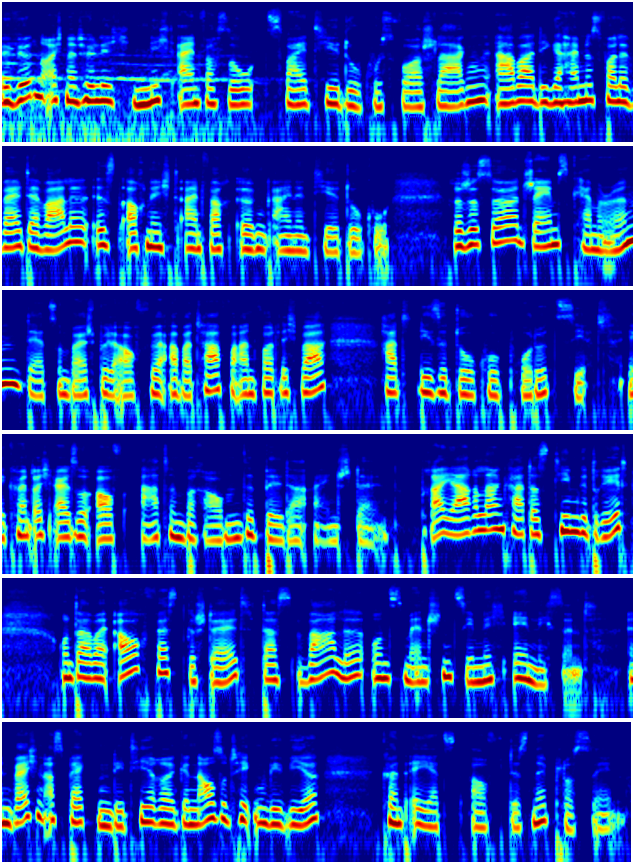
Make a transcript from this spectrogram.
Wir würden euch natürlich nicht einfach so zwei Tierdokus vorschlagen, aber die geheimnisvolle Welt der Wale ist auch nicht einfach irgendeine Tierdoku. Regisseur James Cameron, der zum Beispiel auch für Avatar verantwortlich war, hat diese Doku produziert. Ihr könnt euch also auf atemberaubende Bilder einstellen. Drei Jahre lang hat das Team gedreht und dabei auch festgestellt, dass Wale uns Menschen ziemlich ähnlich sind. In welchen Aspekten die Tiere genauso ticken wie wir, könnt ihr jetzt auf Disney Plus sehen.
